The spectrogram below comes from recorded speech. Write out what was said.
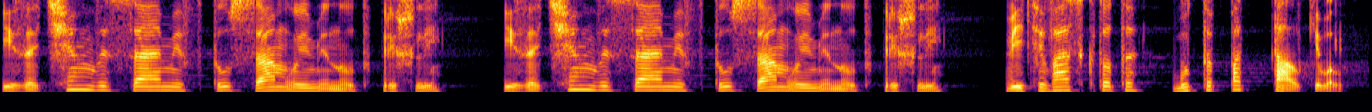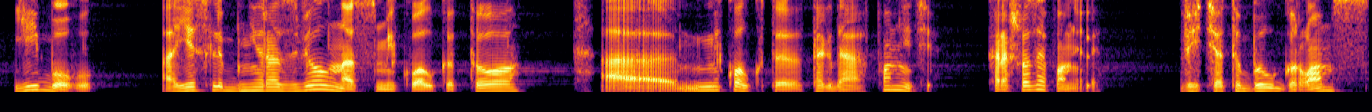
И зачем вы сами в ту самую минуту пришли? И зачем вы сами в ту самую минуту пришли? Ведь и вас кто-то будто подталкивал, ей-богу, а если б не развел нас Миколка, то... А Миколку-то тогда помните? Хорошо запомнили? Ведь это был Громс.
